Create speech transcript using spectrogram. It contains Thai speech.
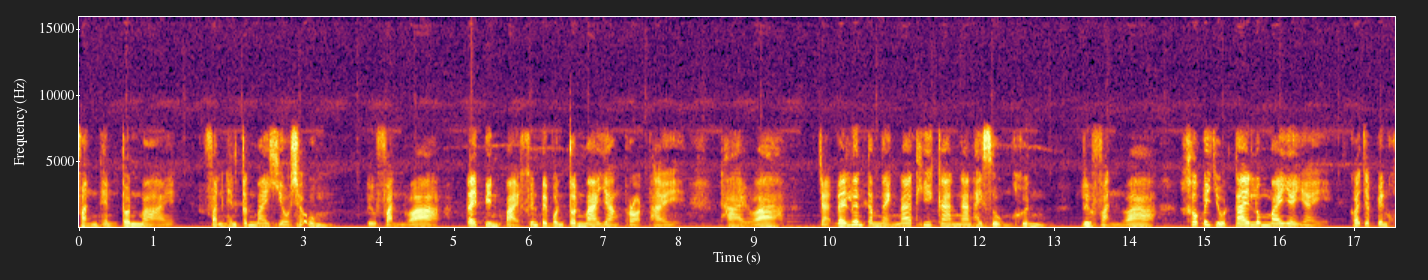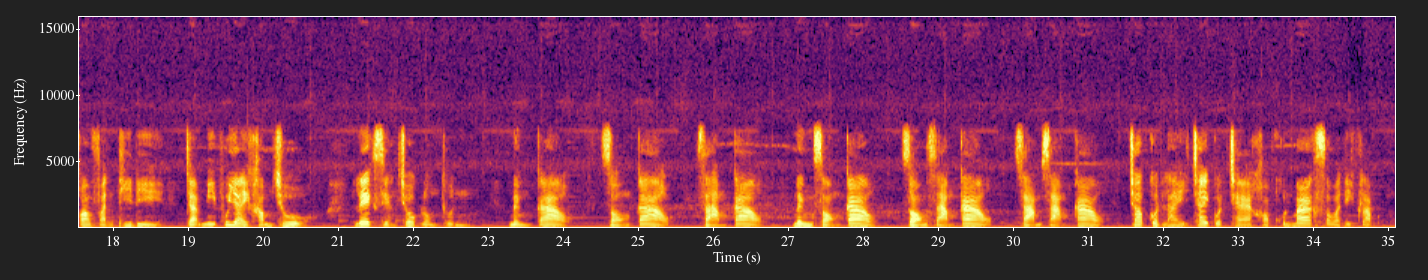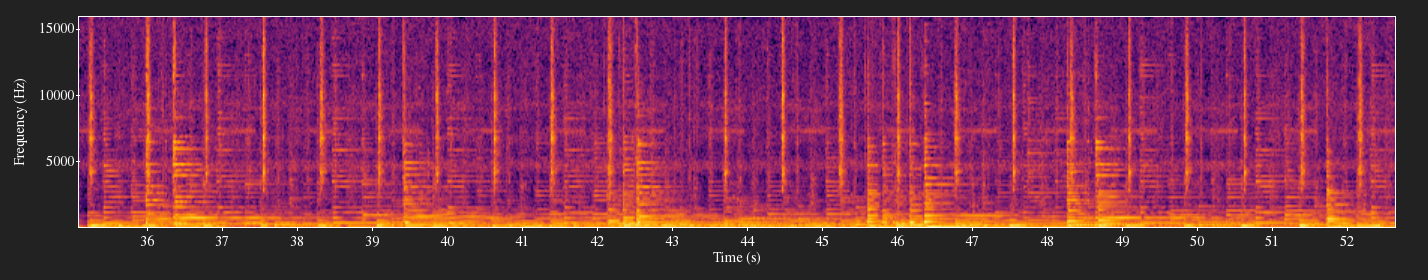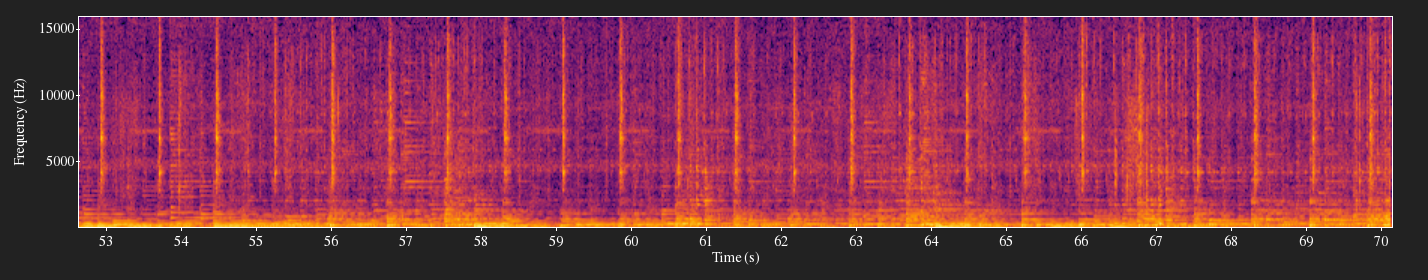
ฝันเห็นต้นไม้ ฝันเห็นต้นไม้เขียวชอุ่ม หรือฝันว่าได้ปีนป่ายขึ้นไปบนต้นไม้อย่างปลอดภัย ทายว่าจะได้เลื่อนตำแหน่งหน้าที่การงานให้สูงขึ้น หรือฝันว่าเข้าไปอยู่ใต้ร่มไม้ใหญ่ ๆ ก็จะเป็นความฝันที่ดี จะมีผู้ใหญ่ค้ำชู เลขเสี่ยงโชคลงทุน 19 29 39 129 239 339 ชอบกดไลค์ ใช่กดแชร์ ขอบคุณมาก สวัสดีครับ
